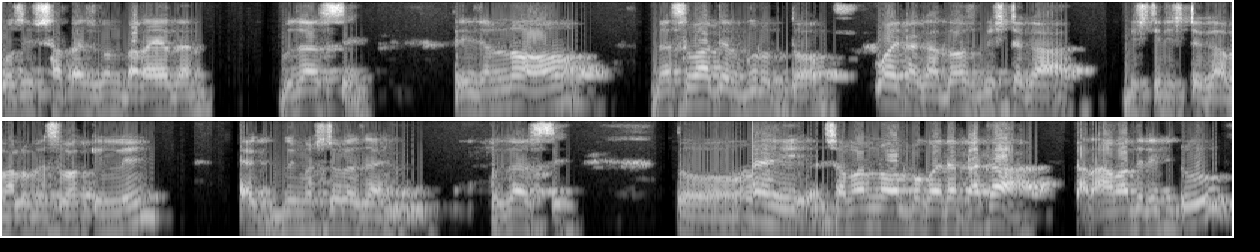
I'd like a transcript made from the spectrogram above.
পঁচিশ, সাতাশ গুণ বাড়াইয়া দেন। বুঝা যাচ্ছে এই জন্য মেসওয়াকের গুরুত্ব কয় টাকা? দশ, বিশ টাকা, বিশ, তিরিশ টাকা ভালো মেসওয়াক কিনলে এক, দুই মাস চলে যায়। বুঝা যাচ্ছে? তো এই সামান্য অল্প কয়টা টাকা, আর আমাদের একটু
